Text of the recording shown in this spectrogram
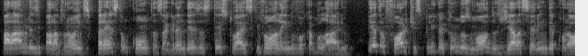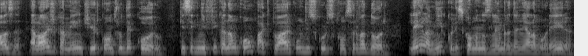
palavras e palavrões prestam contas a grandezas textuais que vão além do vocabulário. Pietro Forte explica que um dos modos de ela ser indecorosa é logicamente ir contra o decoro, que significa não compactuar com um discurso conservador. Leila Mícolis, como nos lembra Daniela Moreira,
